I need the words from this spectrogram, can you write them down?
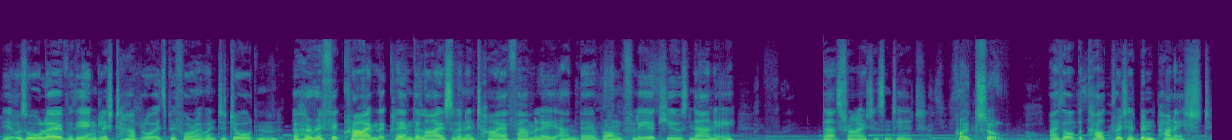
It was all over the English tabloids before I went to Jordan. A horrific crime that claimed the lives of an entire family and their wrongfully accused nanny. That's right, isn't it? Quite so. I thought the culprit had been punished.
